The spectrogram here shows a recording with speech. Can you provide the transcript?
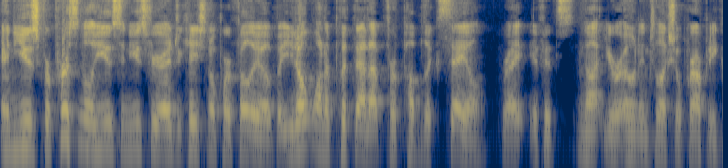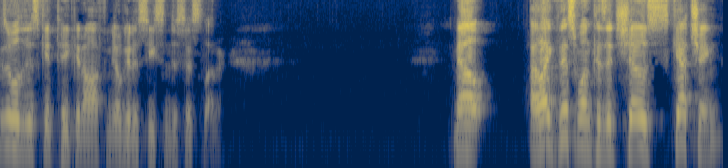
and use for personal use and use for your educational portfolio, but you don't want to put that up for public sale, right? If it's not your own intellectual property, because it will just get taken off and you'll get a cease and desist letter. Now, I like this one because it shows sketching,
